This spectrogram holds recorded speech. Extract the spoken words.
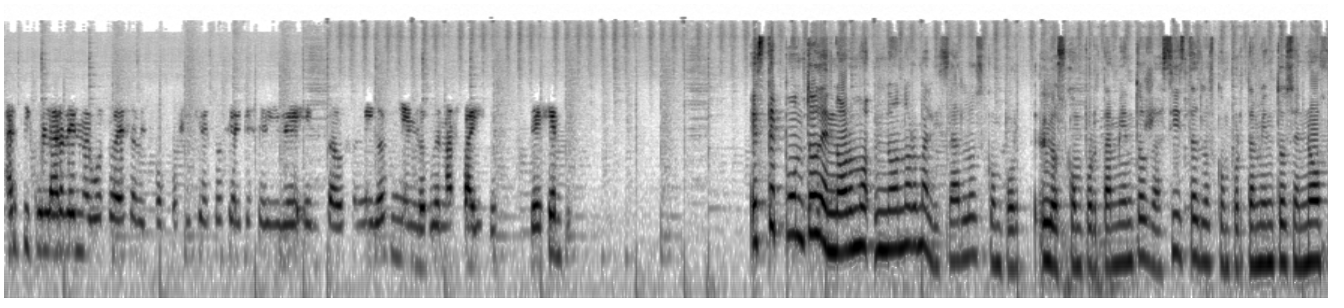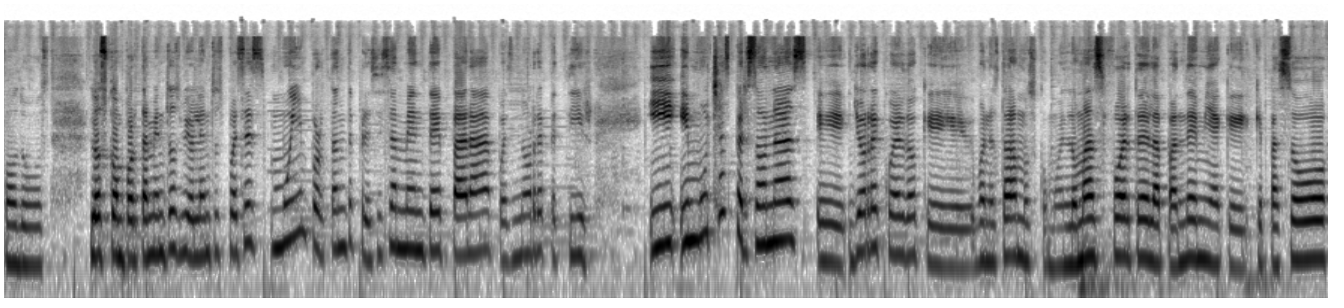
articular de nuevo toda esa descomposición social que se vive en Estados Unidos ni en los demás países, de ejemplo. Este punto de no normalizar los, los comportamientos racistas, los comportamientos xenófobos, los comportamientos violentos, pues es muy importante precisamente para pues no repetir. Y, muchas personas, eh, yo recuerdo que, bueno, estábamos como en lo más fuerte de la pandemia, que, pasó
